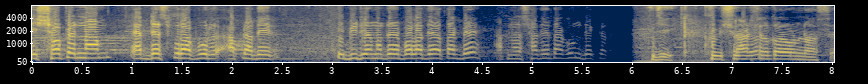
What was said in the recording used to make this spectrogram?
এই শপের নাম অ্যাড্রেস পুরাপুর আপনাদের এই ভিডিওর মধ্যে বলা দেওয়া থাকবে। আপনার সাথে থাকুন দেখতে জি খুবই টার্সেল করা অন্য আছে।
